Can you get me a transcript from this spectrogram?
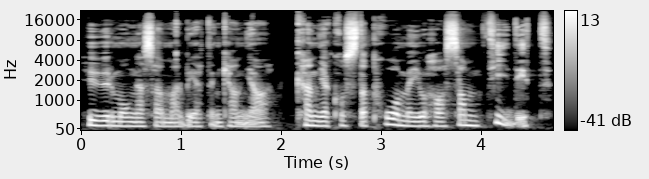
hur många samarbeten kan jag kan jag kosta på mig att ha samtidigt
